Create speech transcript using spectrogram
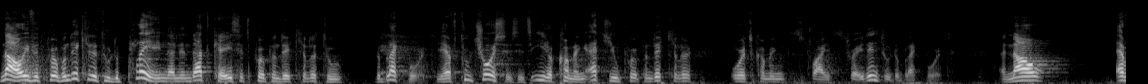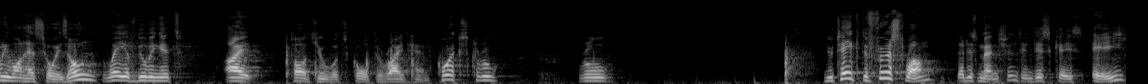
Now, if it's perpendicular to the plane, then in that case, it's perpendicular to the blackboard. You have two choices. It's either coming at you perpendicular or it's coming straight, straight into the blackboard. And now, everyone has so his own way of doing it. I taught you what's called the right-hand corkscrew rule. You take the first one that is mentioned, in this case A,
